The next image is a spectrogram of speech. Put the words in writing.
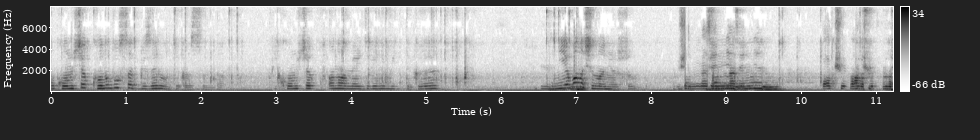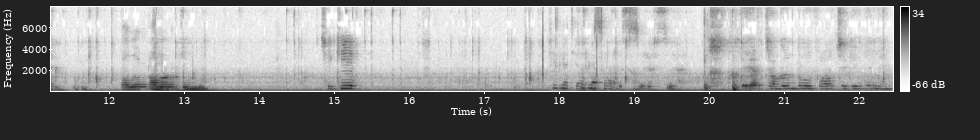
O konuşacak konu bulsak güzel olacak aslında. Bir konuşacak ana merdivenim bitti gı. Niye bana ışınlanıyorsun? Ben senin senin. Bak şu bak şu. Alır. Alır şimdi. Çekil. Eğer Tug'ın Doom Fall çekebilir miyim?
